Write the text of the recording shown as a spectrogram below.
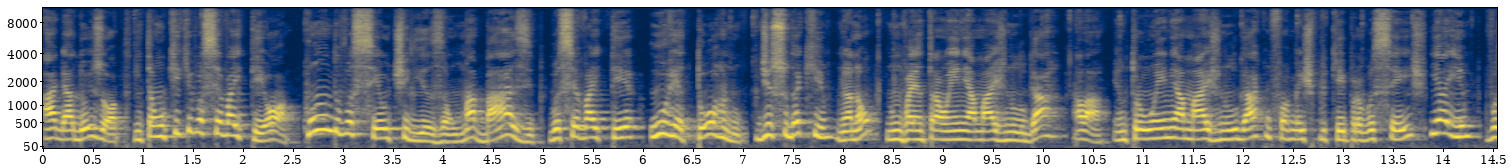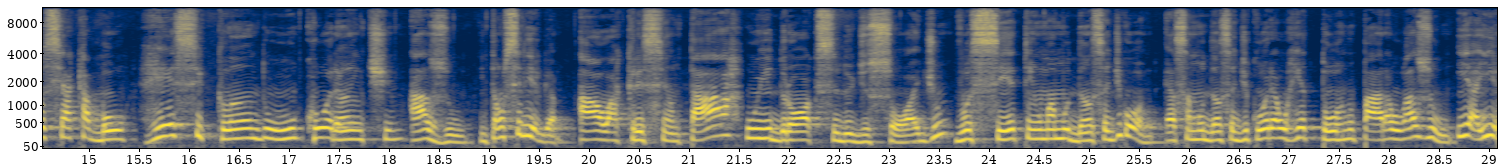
H2O. Então o que, que você vai ter? Ó, quando você utiliza uma base, você vai ter o retorno disso daqui, não é não? Não vai entrar o Na+, no lugar? Olha lá, entrou o Na+, no lugar, conforme eu expliquei para vocês, e aí você acabou reciclando o corante azul. Então se liga, ao acrescentar o hidróxido de sódio, você tem uma mudança de cor. Essa mudança de cor é o retorno para o azul. E aí,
